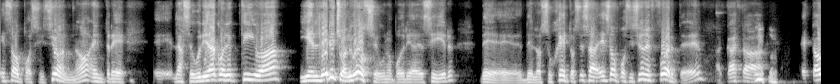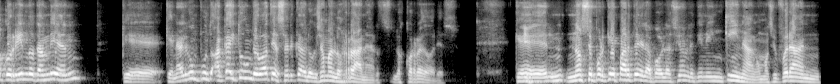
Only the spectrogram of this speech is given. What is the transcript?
esa oposición ¿no? entre eh, la seguridad colectiva y el derecho al goce, uno podría decir, de, de los sujetos. Esa, esa, oposición es fuerte. ¿eh? Acá está, está ocurriendo también que, que, en algún punto, acá hay todo un debate acerca de lo que llaman los runners, los corredores. Que no sé por qué parte de la población le tiene inquina, como si fueran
